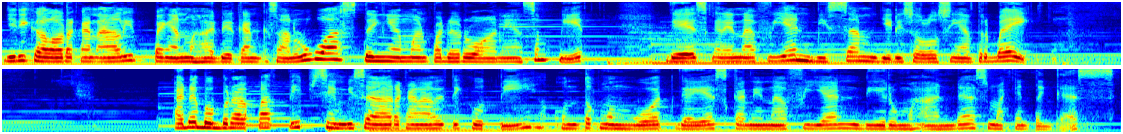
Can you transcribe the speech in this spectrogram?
Jadi kalau rekan alit pengen menghadirkan kesan luas dan nyaman pada ruangan yang sempit, gaya Skandinavian bisa menjadi solusi yang terbaik. Ada beberapa tips yang bisa rekan alit ikuti untuk membuat gaya Skandinavian di rumah Anda semakin tegas.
